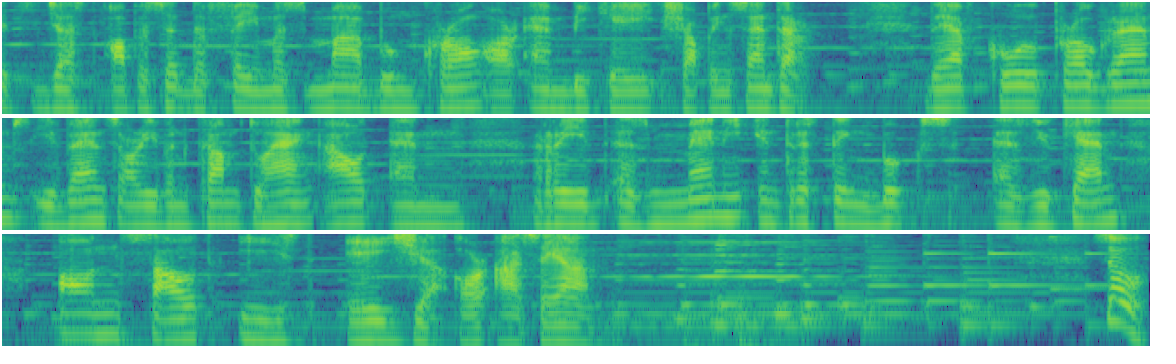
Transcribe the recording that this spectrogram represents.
It's just opposite the famous Mah Boon Krong or MBK shopping center. They have cool programs, events, or even come to hang out and read as many interesting books as you can on Southeast Asia or ASEAN. So,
